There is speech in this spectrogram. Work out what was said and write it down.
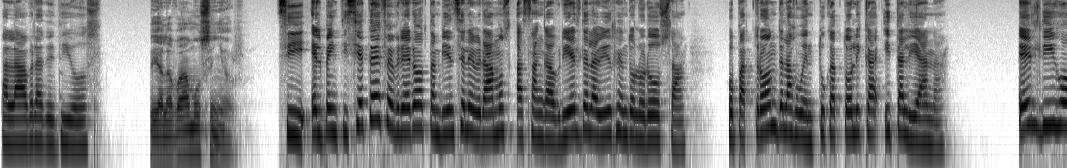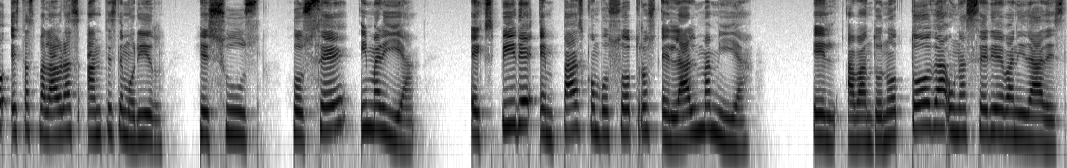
Palabra de Dios. Te alabamos, Señor. Sí, el 27 de febrero también celebramos a San Gabriel de la Virgen Dolorosa, copatrón de la Juventud Católica Italiana. Él dijo estas palabras antes de morir. Jesús, José y María, expire en paz con vosotros el alma mía. Él abandonó toda una serie de vanidades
